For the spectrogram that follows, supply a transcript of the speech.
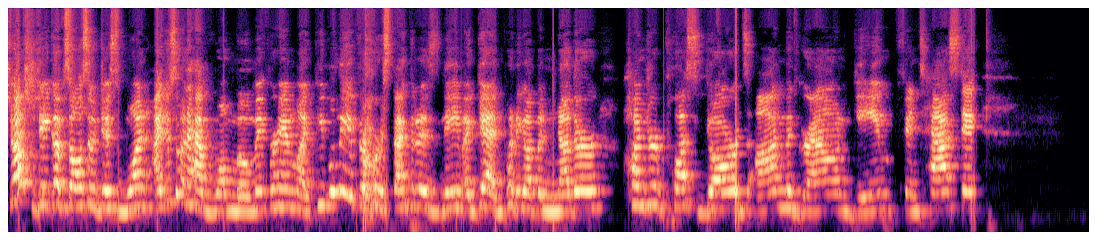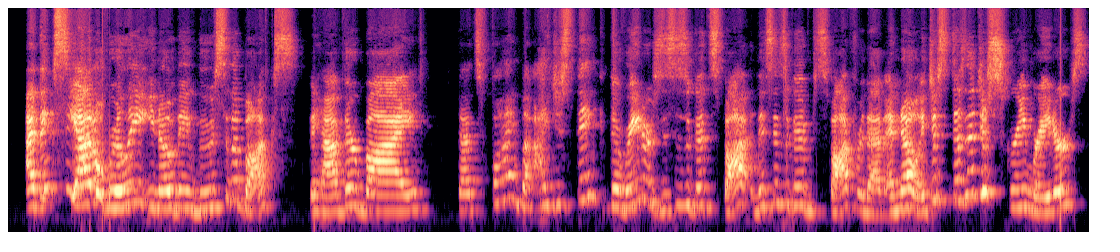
Josh Jacobs also just one. I just want to have one moment for him. Like people need to throw respect at his name again, putting up another hundred plus yards on the ground game. Fantastic. I think Seattle really, you know, they lose to the Bucks. They have their bye. That's fine, but I just think the Raiders. This is a good spot. This is a good spot for them. And no, it just doesn't it just scream Raiders.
